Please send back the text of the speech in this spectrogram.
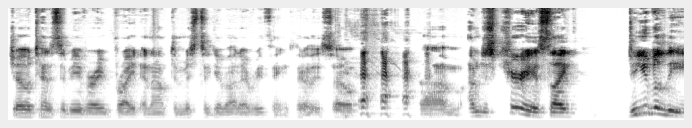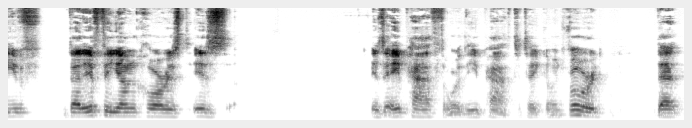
Joe tends to be very bright and optimistic about everything, clearly. So um, I'm just curious, like, do you believe that if the young core is is is a path or the path to take going forward, that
